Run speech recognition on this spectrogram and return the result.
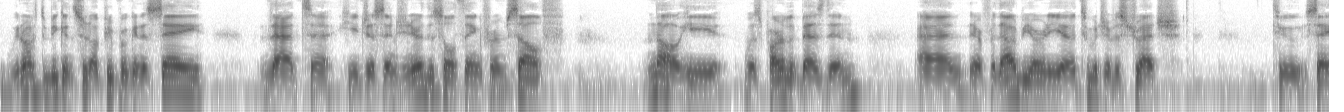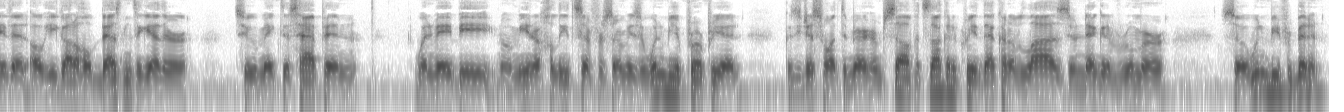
we don't have to be concerned how people are going to say that uh, he just engineered this whole thing for himself. No, he was part of a beis din, and therefore that would be already uh, too much of a stretch to say that oh he got a whole beis din together to make this happen when maybe you know chalitza for some reason wouldn't be appropriate because he just wanted to marry her himself. It's not going to create that kind of laz or negative rumor, so it wouldn't be forbidden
